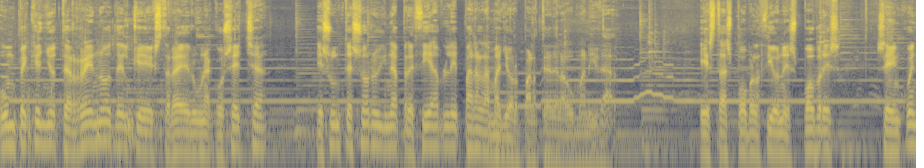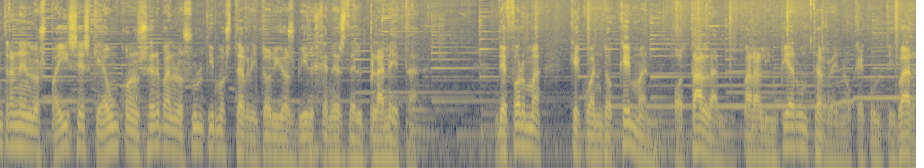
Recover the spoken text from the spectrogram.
Un pequeño terreno del que extraer una cosecha es un tesoro inapreciable para la mayor parte de la humanidad. Estas poblaciones pobres se encuentran en los países que aún conservan los últimos territorios vírgenes del planeta, de forma que cuando queman o talan para limpiar un terreno que cultivar,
